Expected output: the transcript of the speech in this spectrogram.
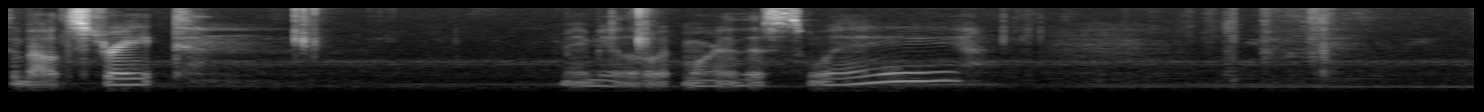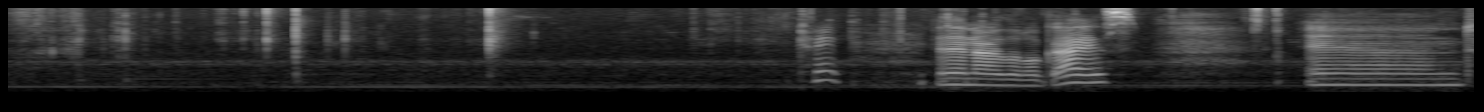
It's about straight. Maybe a little bit more this way. Okay, and then our little guys. And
